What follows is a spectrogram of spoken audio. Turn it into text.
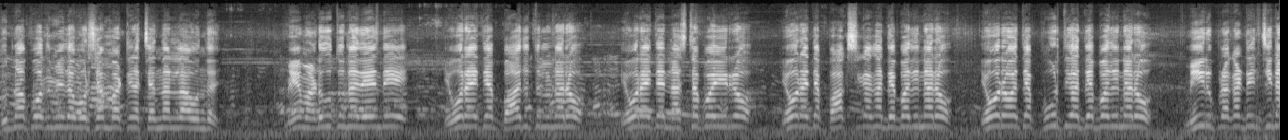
దున్నపోతు మీద వర్షం పట్టిన చందన్లా ఉంది. మేము అడుగుతున్నది ఏంది? ఎవరైతే బాధితులు ఉన్నారో ఎవరైతే నష్టపోయిర్రో ఎవరైతే పాక్షికంగా దెబ్బతిన్నారో ఎవరైతే పూర్తిగా దెబ్బతిన్నారో మీరు ప్రకటించిన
